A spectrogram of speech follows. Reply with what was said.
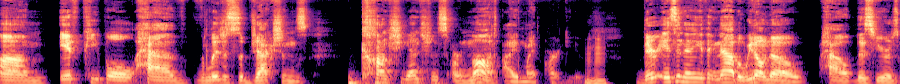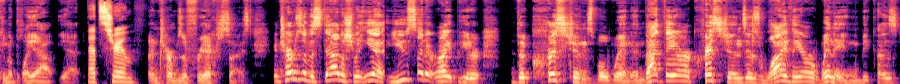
um, if people have religious objections, conscientious or not, I might argue. Mhm. There isn't anything now, but we don't know how this year is going to play out yet That's true. in terms of free exercise. In terms of establishment, yeah, you said it right, Peter. The Christians will win. And that they are Christians is why they are winning. Because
